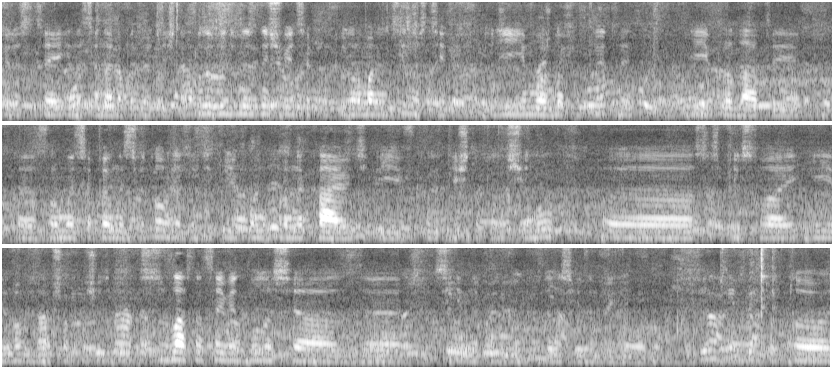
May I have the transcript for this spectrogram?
через це і національно-патріотичне. Коли в людини знищуються культурно-моральні цінності, тоді її можна купити і продати. Е, Формується певний світогляд, завдяки якому проникають і в політичну площину е, суспільства і роблять нам, що хочуть. Власне, це відбулося з східним регіоном. Тобто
